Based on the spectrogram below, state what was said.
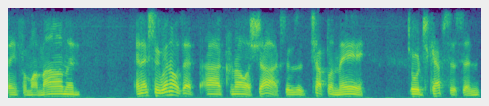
been for my mum and and actually when I was at uh, Cronulla Sharks, there was a chaplain there, George Capsis, and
